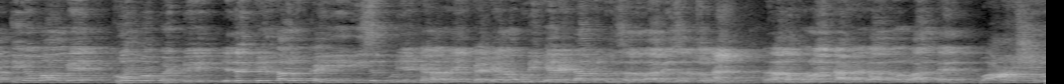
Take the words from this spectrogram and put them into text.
அதிகமாக கோபப்பட்டு எதற்கெடுத்தாலும் கையை வீசக்கூடிய கணவனை கல்யாணம் முடிக்க வேண்டாம் என்று சல்லா சொன்னாங்க. அதனால தான் குரான் அழகான ஒரு வார்த்தை வாஷிரு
